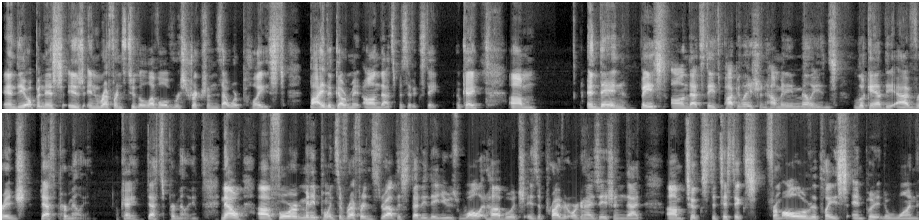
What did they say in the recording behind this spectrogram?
and the openness is in reference to the level of restrictions that were placed by the government on that specific state. Okay, um, and then based on that state's population, how many millions? Looking at the average death per million. Okay, deaths per million. Now, uh, for many points of reference throughout this study, they used WalletHub, which is a private organization that um, took statistics from all over the place and put it into one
